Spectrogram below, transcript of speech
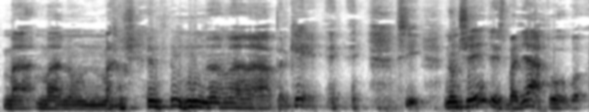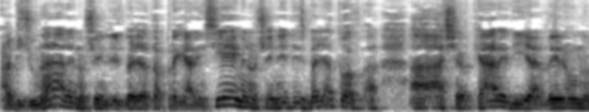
Ma, ma, non, ma perché? sì, non c'è niente di sbagliato a digiunare, non c'è niente di sbagliato a pregare insieme, non c'è niente di sbagliato a, a, a cercare di avere un,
